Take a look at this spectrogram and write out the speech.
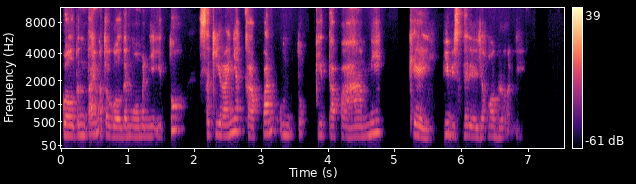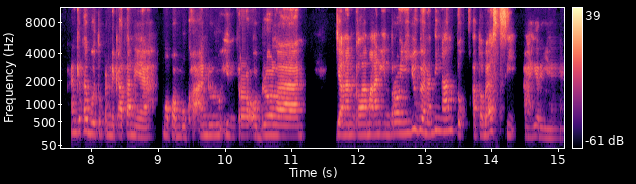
Golden time atau golden momentnya itu sekiranya kapan untuk kita pahami, oke, dia bisa diajak ngobrol nih. Kan kita butuh pendekatan ya, mau pembukaan dulu intro obrolan, jangan kelamaan intronya juga nanti ngantuk atau basi akhirnya.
